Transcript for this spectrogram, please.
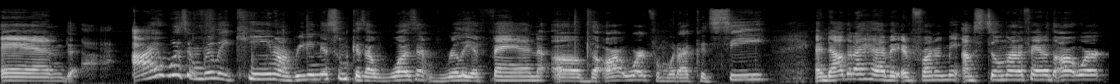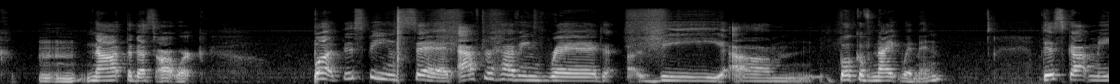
and I wasn't really keen on reading this one because I wasn't really a fan of the artwork from what I could see. And now that I have it in front of me, I'm still not a fan of the artwork. Mm -mm, not the best artwork. But this being said, after having read the um, Book of Night Women, this got me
